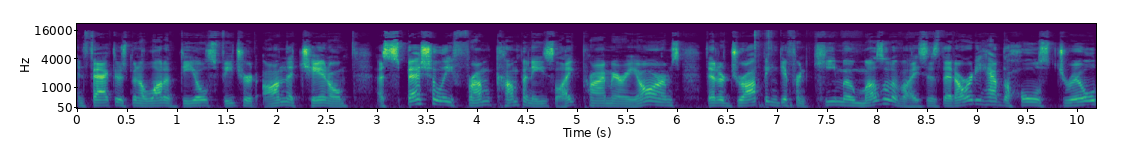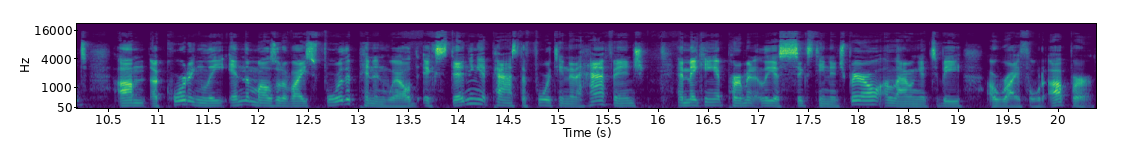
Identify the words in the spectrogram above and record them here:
In fact, there's been a lot of deals featured on the channel, especially from companies like Primary Arms that are dropping different chemo muzzle devices that already have the holes drilled um, accordingly in the muzzle device for the pin and weld, extending it past the 14.5 inch and making it permanently a 16 inch barrel, allowing it to be a rifled upper.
